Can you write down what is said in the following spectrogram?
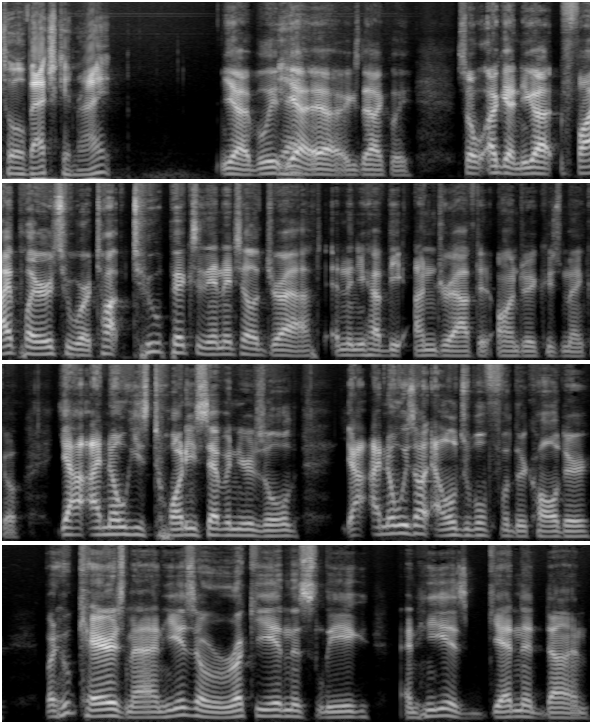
To Ovechkin, right? Yeah, I believe. Yeah. Yeah, yeah, exactly. So again, you got five players who are top two picks in the NHL draft, and then you have the undrafted Andre Kuzmenko. Yeah, I know he's 27 years old. Yeah, I know he's not eligible for the Calder, but who cares, man? He is a rookie in this league, and he is getting it done.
